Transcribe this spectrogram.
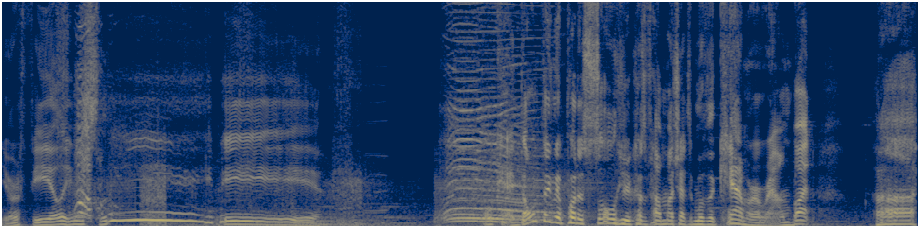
You're feeling sleepy. Okay, I don't think they put a soul here because of how much I have to move the camera around, but uh,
